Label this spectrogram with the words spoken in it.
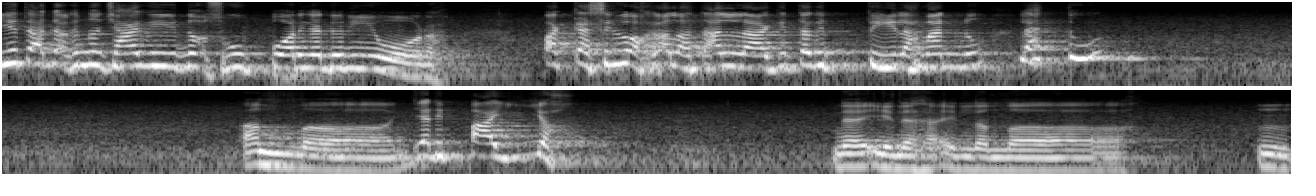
ia tak ada kena cari nak serupa dengan dunia dah. Pakai serah ke Allah Ta'ala. Kita reti lah mana. Lah tu. Allah. Jadi payah. La ilaha illallah. Hmm.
